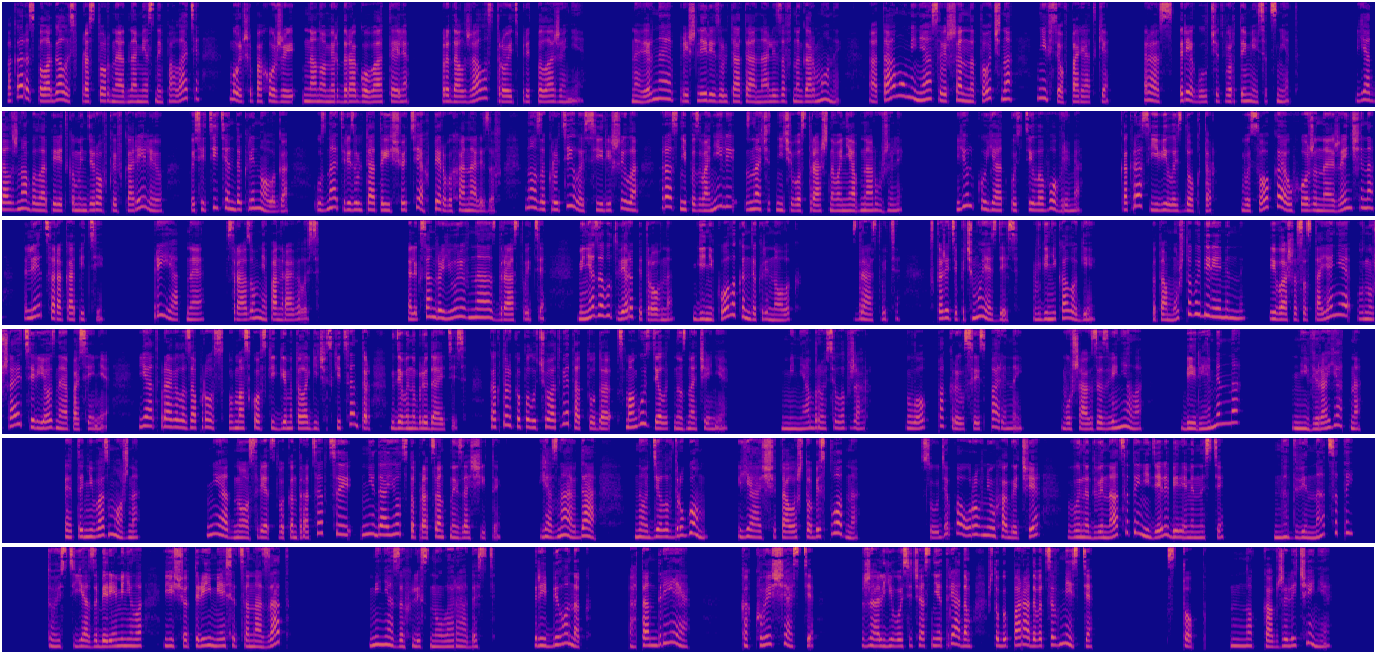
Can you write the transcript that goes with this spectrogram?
Пока располагалась в просторной одноместной палате, больше похожей на номер дорогого отеля, Продолжала строить предположение. Наверное, пришли результаты анализов на гормоны, а там у меня совершенно точно не все в порядке, раз регул четвертый месяц нет. Я должна была перед командировкой в Карелию посетить эндокринолога, узнать результаты еще тех первых анализов, но закрутилась и решила, раз не позвонили, значит, ничего страшного не обнаружили. Юльку я отпустила вовремя. Как раз явилась доктор. Высокая, ухоженная женщина, лет сорока пяти. Приятная, сразу мне понравилось. Александра Юрьевна, здравствуйте. Меня зовут Вера Петровна, гинеколог-эндокринолог. Здравствуйте. Скажите, почему я здесь, в гинекологии? Потому что вы беременны, и ваше состояние внушает серьезные опасения. Я отправила запрос в Московский гематологический центр, где вы наблюдаетесь. Как только получу ответ оттуда, смогу сделать назначение. Меня бросило в жар. Лоб покрылся испариной. В ушах зазвенело. «Беременна? Невероятно! Это невозможно. Ни одно средство контрацепции не дает стопроцентной защиты. Я знаю, да, но дело в другом. Я считала, что бесплодна. Судя по уровню ХГЧ, вы на двенадцатой неделе беременности. На двенадцатой? То есть я забеременела еще три месяца назад? Меня захлестнула радость. Ребенок от Андрея. Какое счастье! Жаль, его сейчас нет рядом, чтобы порадоваться вместе. Стоп, но как же лечение?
